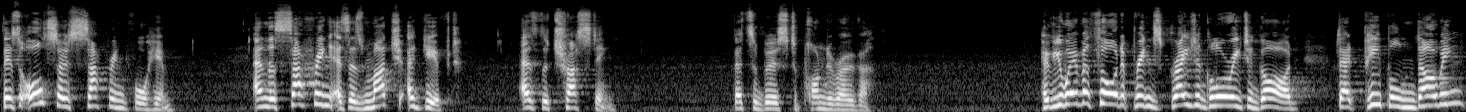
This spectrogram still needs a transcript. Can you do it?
There's also suffering for Him, and the suffering is as much a gift as the trusting. That's a verse to ponder over. Have you ever thought it brings greater glory to God that people knowing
